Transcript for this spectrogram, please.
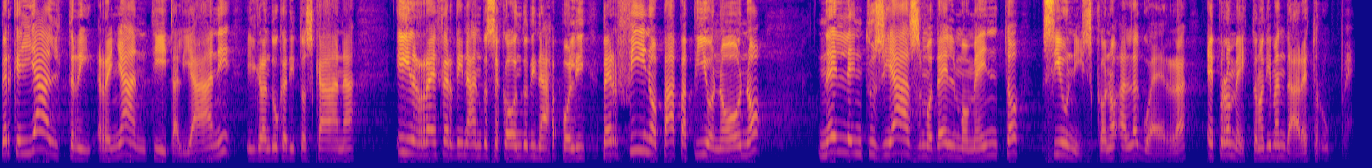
perché gli altri regnanti italiani, il Granduca di Toscana, il re Ferdinando II di Napoli, perfino Papa Pio IX, nell'entusiasmo del momento si uniscono alla guerra e promettono di mandare truppe.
